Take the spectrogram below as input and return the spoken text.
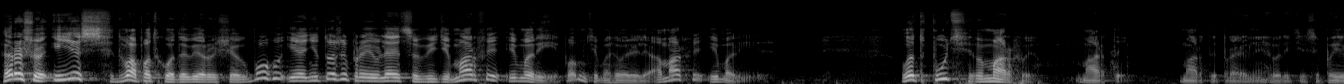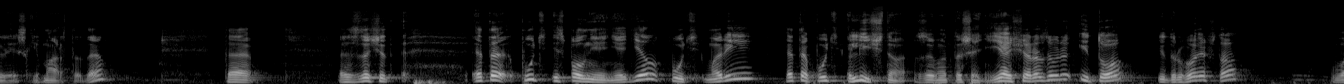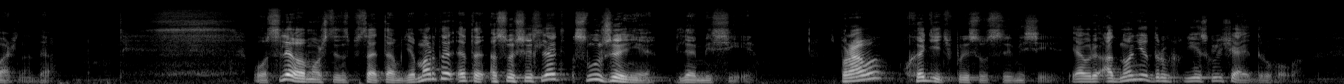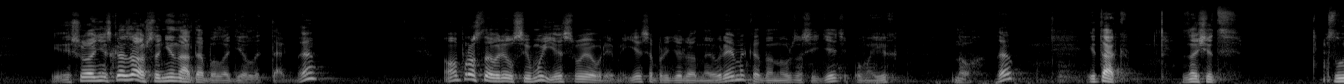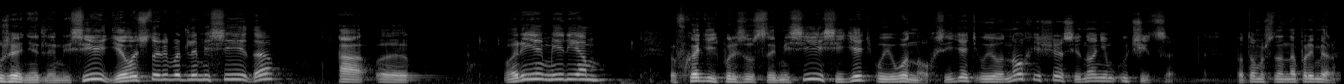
Хорошо, и есть два подхода верующих к Богу, и они тоже проявляются в виде Марфи и Марии. Помните, мы говорили о Марфе и Марии. Вот путь Марфы, Марты, Марты, правильно говорить, если по-еврейски, Марта, да? Да. Значит, это путь исполнения дел, путь Марии – это путь личного взаимоотношения. Я еще раз говорю, и то, и другое, что важно, да. Вот, слева можете написать там, где Марта, это осуществлять служение для Мессии. Справа – входить в присутствие Мессии. Я говорю, одно не, друг, не исключает другого. И что он не сказал, что не надо было делать так, да? Он просто говорил, всему есть свое время. Есть определенное время, когда нужно сидеть у моих ног, да? Итак, значит, служение для Мессии, делать что-либо для Мессии, да? А э, Мария, Мирьям, входить в присутствие Мессии, сидеть у его ног. Сидеть у его ног еще синоним учиться. Потому что, например,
